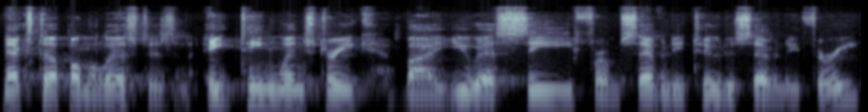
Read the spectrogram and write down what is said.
Next up on the list is an 18 win streak by USC from 72 to 73.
